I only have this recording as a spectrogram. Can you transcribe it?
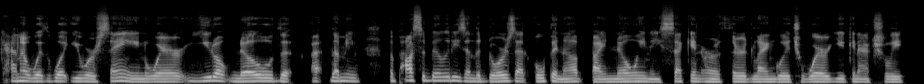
kind of with what you were saying, where you don't know the, uh, I mean, the possibilities and the doors that open up by knowing a second or a third language where you can actually,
